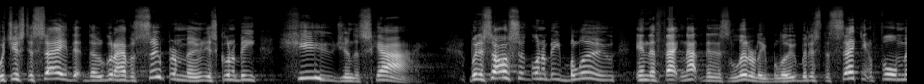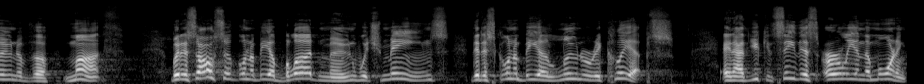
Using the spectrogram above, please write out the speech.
which is to say that they're going to have a super moon. It's going to be huge in the sky. But it's also going to be blue in the fact, not that it's literally blue, but it's the second full moon of the month. But it's also going to be a blood moon, which means that it's going to be a lunar eclipse. And you can see this early in the morning.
